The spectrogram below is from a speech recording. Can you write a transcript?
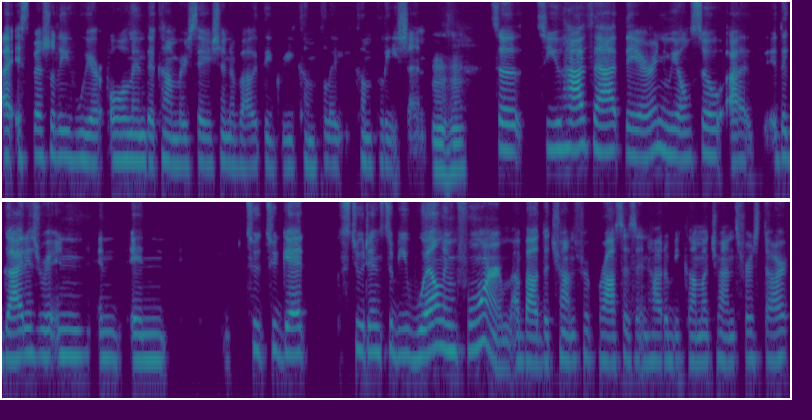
uh, especially if we are all in the conversation about degree complete completion Mhm. so so you have that there and we also uh, the guide is written in in to to get students to be well informed about the transfer process and how to become a transfer star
